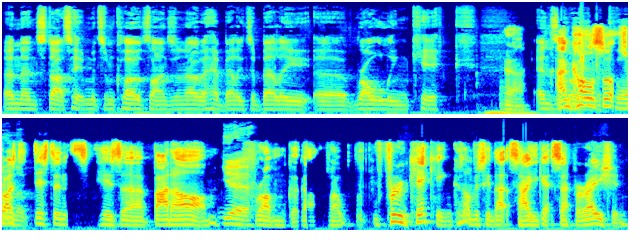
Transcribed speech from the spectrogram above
and then starts hitting with some clotheslines and an overhead belly to belly uh, rolling kick. Yeah, and Cole sort of tries to distance his uh, bad arm Yeah. from Gargano well, through kicking because obviously that's how you get separation.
